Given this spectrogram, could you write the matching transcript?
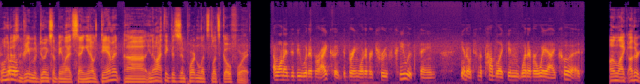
Well, who doesn't dream of doing something like saying, you know, damn it, uh, you know, I think this is important. Let's let's go for it. I wanted to do whatever I could to bring whatever truths he was saying, you know, to the public in whatever way I could. Unlike other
